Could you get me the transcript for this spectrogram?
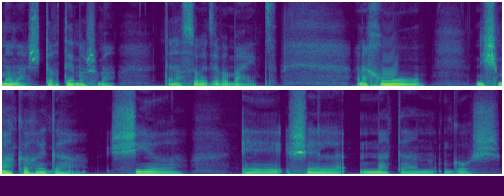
ממש, תרתי משמע. תנסו את זה בבית. אנחנו נשמע כרגע שיר אה, של נתן גוש,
